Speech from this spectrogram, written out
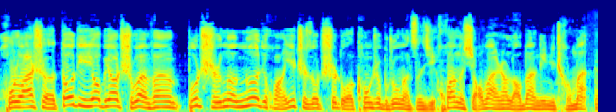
葫芦娃说：“到底要不要吃晚饭？不吃我饿得慌，一吃就吃多，控制不住我自己。换个小碗，让老板给你盛满。”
